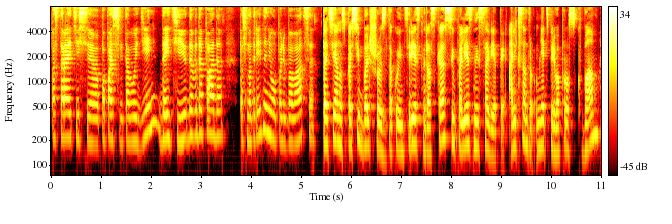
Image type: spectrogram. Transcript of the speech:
постарайтесь э, попасть в световой день, дойти до водопада, посмотреть на него, полюбоваться. Татьяна, спасибо большое за такой интересный рассказ и полезные советы. Александр, у меня теперь вопрос к вам.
